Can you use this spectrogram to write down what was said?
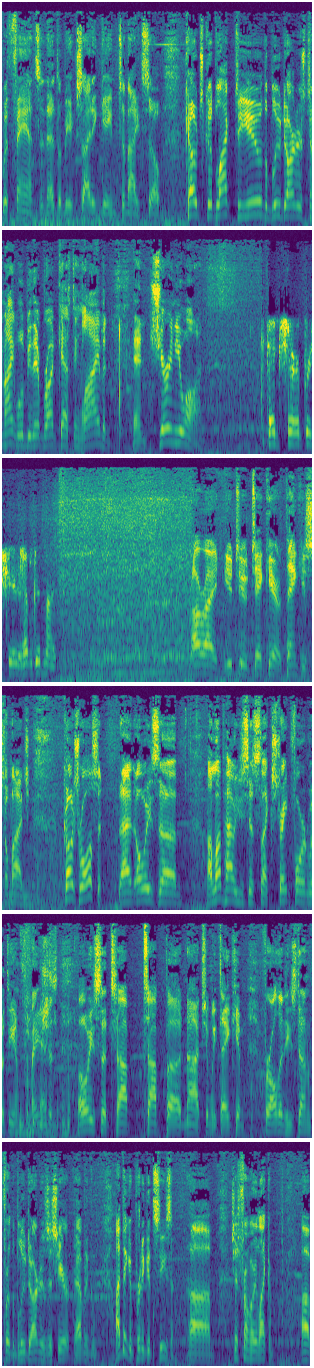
with fans, and that'll be an exciting game tonight. So, Coach, good luck to you. The Blue Darters tonight. We'll be there broadcasting live and, and cheering you on. Thanks, sir. Appreciate it. Have a good night. All right, you too. Take care. Thank you so much, Coach Rolson. That always. Uh, I love how he's just like straightforward with the information. always the top top uh, notch, and we thank him for all that he's done for the Blue Darters this year. Having, I think, a pretty good season. Um, just from a, like a, a,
